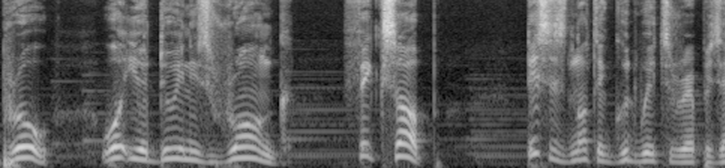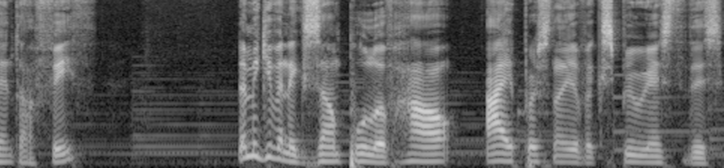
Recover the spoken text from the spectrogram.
bro, what you're doing is wrong. Fix up. This is not a good way to represent our faith. Let me give an example of how I personally have experienced this.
